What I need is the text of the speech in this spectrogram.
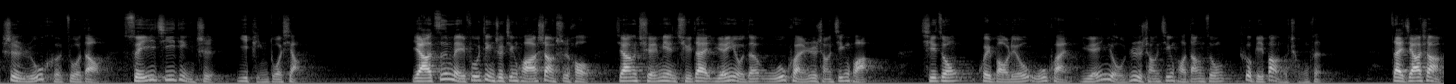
是如何做到随机定制、一瓶多效。雅姿美肤定制精华上市后，将全面取代原有的五款日常精华。其中会保留五款原有日常精华当中特别棒的成分，再加上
